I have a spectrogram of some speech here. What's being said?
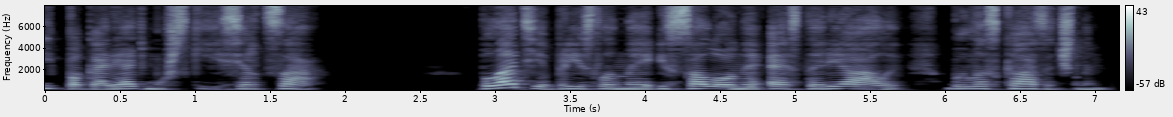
и покорять мужские сердца. Платье, присланное из салона Эстериалы, было сказочным.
